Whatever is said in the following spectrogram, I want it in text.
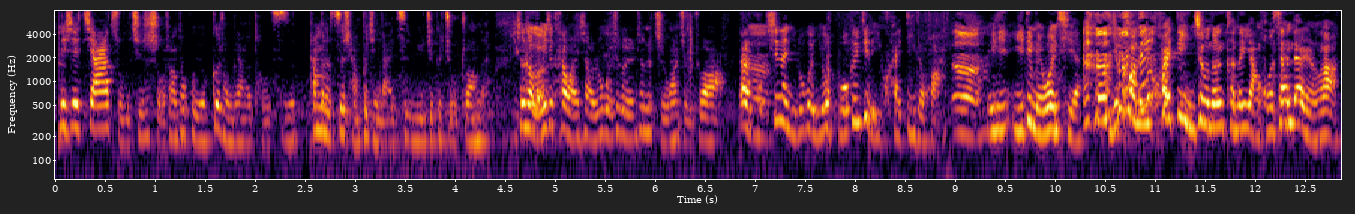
那些家族其实手上都会有各种各样的投资，他们的资产不仅来自于这个酒庄的。真的，我一直开玩笑，如果这个人真的指望酒庄，但现在你如果你有勃艮第的一块地的话，嗯，一一定没问题，你就靠那一块地，你就能可能养活三代人了。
